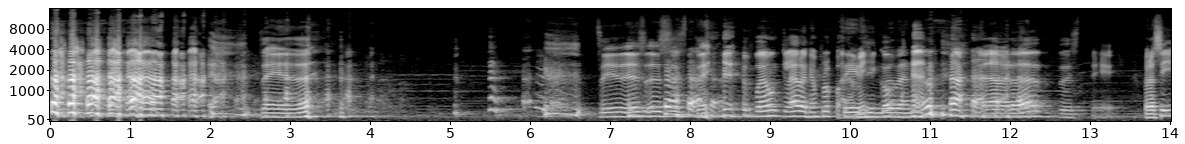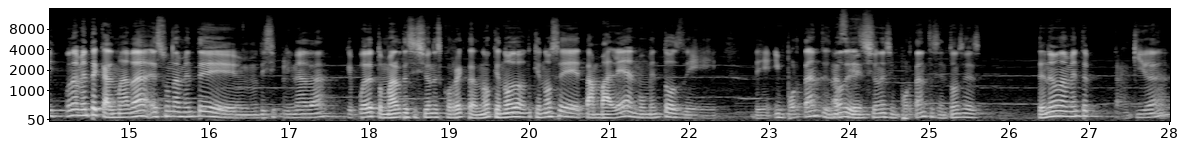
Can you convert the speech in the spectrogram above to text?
sí, Sí, es, es, este, fue un claro ejemplo para Sí, México. duda, ¿no? La verdad, este, pero sí, una mente calmada es una mente mm, disciplinada que puede tomar decisiones correctas, ¿no? Que no, que no se tambalea en momentos de, de importantes, ¿no? Así de es. decisiones importantes. Entonces, tener una mente tranquila,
